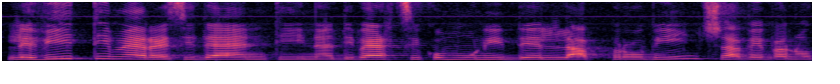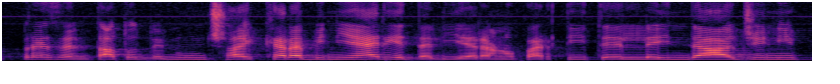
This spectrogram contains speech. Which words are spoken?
Le vittime residenti in diversi comuni della provincia avevano presentato denuncia ai carabinieri e da lì erano partite le indagini.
